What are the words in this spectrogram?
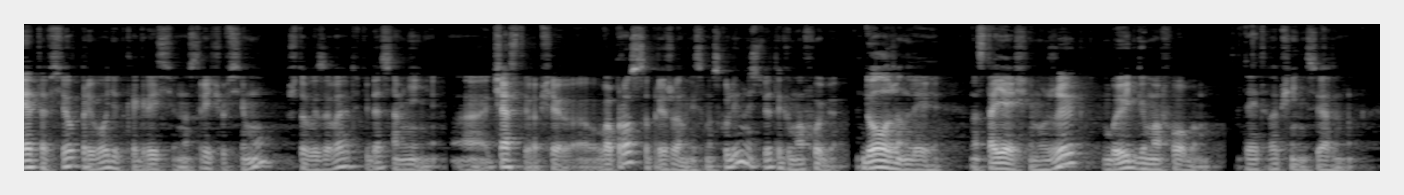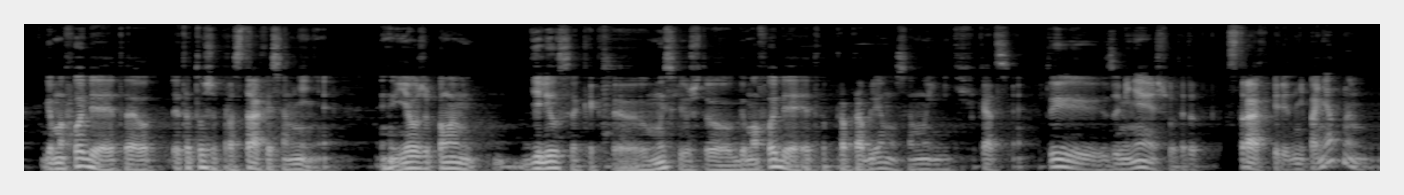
это все приводит к агрессии навстречу всему, что вызывает у тебя сомнения. А, частый вообще вопрос, сопряженный с маскулинностью, это гомофобия. Должен ли настоящий мужик быть гомофобом? Да это вообще не связано. Гомофобия это, это тоже про страх и сомнения. Я уже, по-моему, делился как-то мыслью, что гомофобия это про проблему самоидентификации. Ты заменяешь вот этот страх перед непонятным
